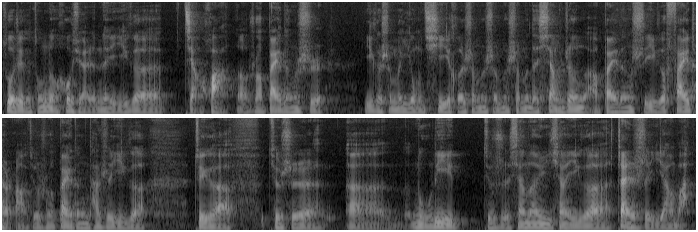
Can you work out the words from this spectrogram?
做这个总统候选人的一个讲话啊，说拜登是一个什么勇气和什么什么什么的象征啊，拜登是一个 fighter 啊，就是说拜登他是一个这个就是呃努力就是相当于像一个战士一样吧，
